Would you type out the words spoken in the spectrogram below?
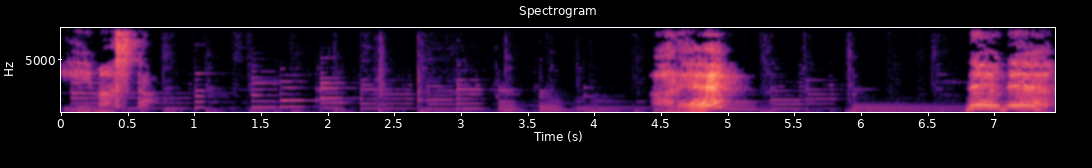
言いました。あれ？ねえね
